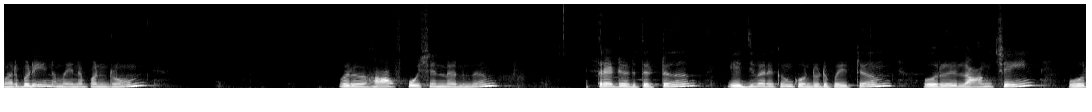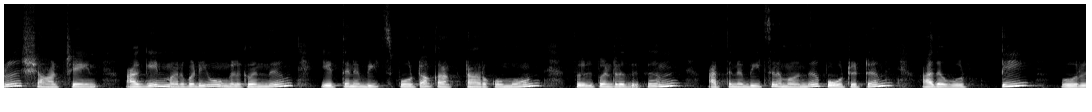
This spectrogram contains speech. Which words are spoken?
மறுபடியும் நம்ம என்ன பண்ணுறோம் ஒரு ஹாஃப் போர்ஷன்லேருந்து த்ரெட் எடுத்துகிட்டு எஜ் வரைக்கும் கொண்டுட்டு போயிட்டு ஒரு லாங் செயின் ஒரு ஷார்ட் செயின் அகெயின் மறுபடியும் உங்களுக்கு வந்து எத்தனை பீட்ஸ் போட்டால் கரெக்டாக இருக்குமோ ஃபில் பண்ணுறதுக்கு அத்தனை பீட்ஸை நம்ம வந்து போட்டுட்டு அதை ஒட்டி ஒரு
